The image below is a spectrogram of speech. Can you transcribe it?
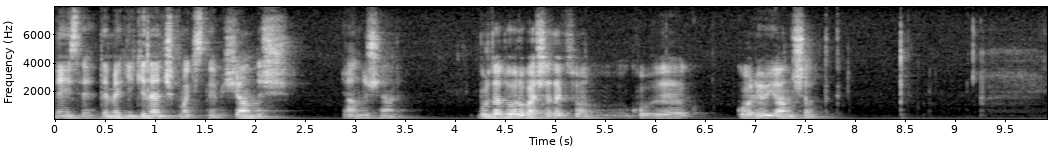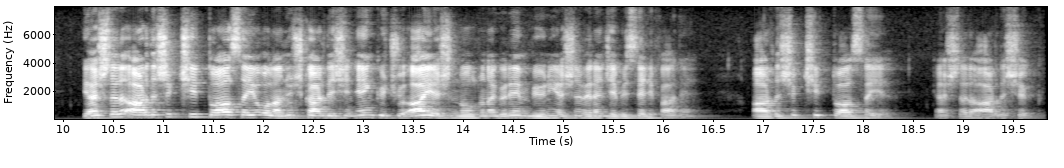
Neyse demek 2'den çıkmak istemiş. Yanlış. Yanlış yani. Burada doğru başladık. Son e, golü yanlış attık. Yaşları ardışık çift doğal sayı olan 3 kardeşin en küçüğü A yaşında olduğuna göre en büyüğünün yaşını veren cebirsel ifade. Ardışık çift doğal sayı. Yaşları ardışık.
